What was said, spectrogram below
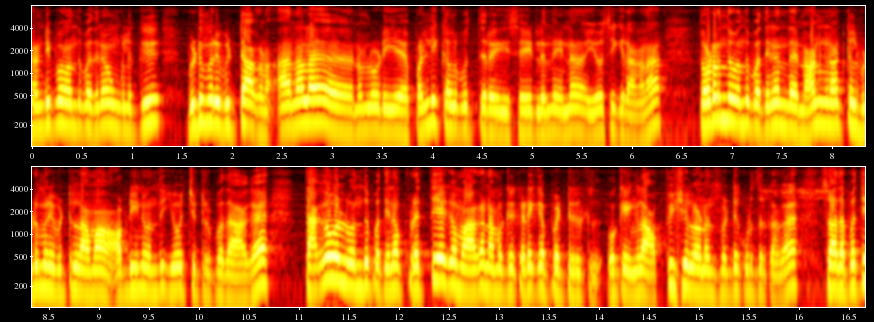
கண்டிப்பாக வந்து பார்த்திங்கன்னா உங்களுக்கு விடுமுறை விட்டாகணும். அதனால் நம்மளுடைய பள்ளி கல்வித்துறை சைட்லேருந்து என்ன யோசிக்கிறாங்கன்னா தொடர்ந்து வந்து பார்த்திங்கன்னா இந்த நான்கு நாட்கள் விடுமுறை விட்டுலாமா அப்படின்னு வந்து யோசிச்சுட்டு இருப்பதாக தகவல் வந்து பார்த்திங்கன்னா பிரத்யேகமாக நமக்கு கிடைக்கப்பட்டிருக்குது. ஓகேங்களா? அஃபிஷியல் அனௌன்ஸ்மெண்ட்டு கொடுத்துருக்காங்க. ஸோ அதை பற்றி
